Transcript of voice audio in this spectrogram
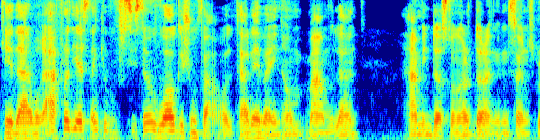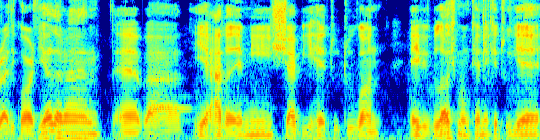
که در واقع افرادی هستن که سیستم vagشون فعالتره و اینها معمولا همین داستان ها رو دارن. این sinus bradycardia دارن و یه علائمی شبیه two to one AV block. ممکنه که توی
